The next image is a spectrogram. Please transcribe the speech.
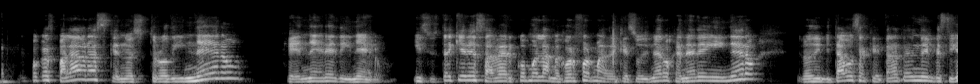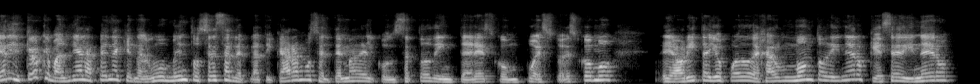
En pocas palabras, que nuestro dinero genere dinero y si usted quiere saber cómo es la mejor forma de que su dinero genere dinero, los invitamos a que traten de investigar y creo que valdría la pena que en algún momento, César, le platicáramos el tema del concepto de interés compuesto. Es como eh, ahorita yo puedo dejar un monto de dinero que ese dinero,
